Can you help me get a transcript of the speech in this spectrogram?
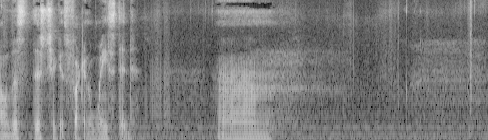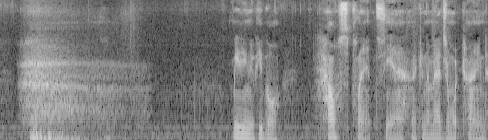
Oh, this this chick is fucking wasted. Um, meeting new people. House plants. Yeah, I can imagine what kind.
